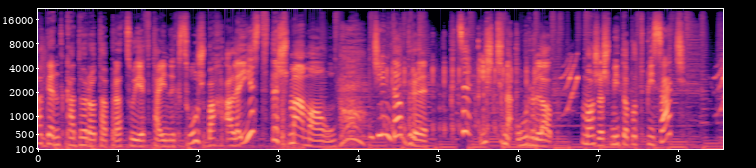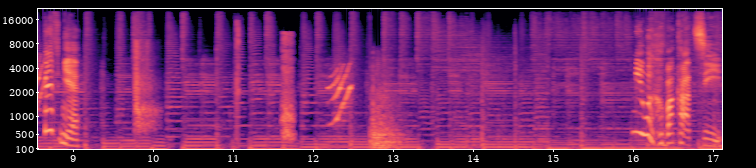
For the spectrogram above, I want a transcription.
Agentka Dorota pracuje w tajnych służbach, ale jest też mamą. Dzień dobry. Chcę iść na urlop. Możesz mi to podpisać? Pewnie. Miłych wakacji.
